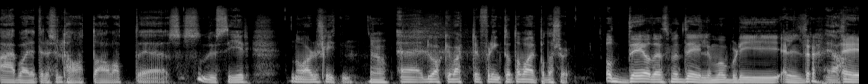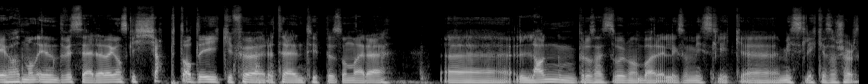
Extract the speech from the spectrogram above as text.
er bare et resultat av at, eh, som du sier, nå er du sliten. Ja. Eh, Du har ikke vært flink til å ta vare på deg sjøl. Og det er jo det som er deilig med å bli eldre, Ja. er jo at man identifiserer det ganske kjapt. At det ikke fører til en type sånn derre eh, lang prosess hvor man bare liksom misliker, misliker seg sjøl,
